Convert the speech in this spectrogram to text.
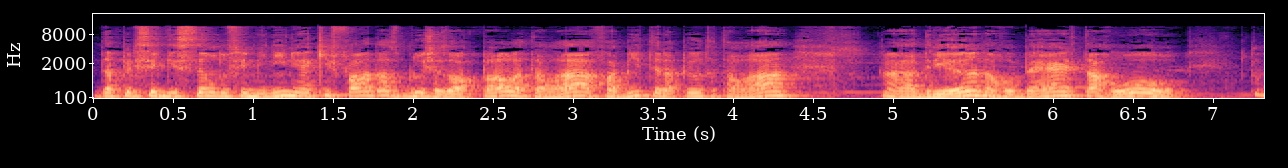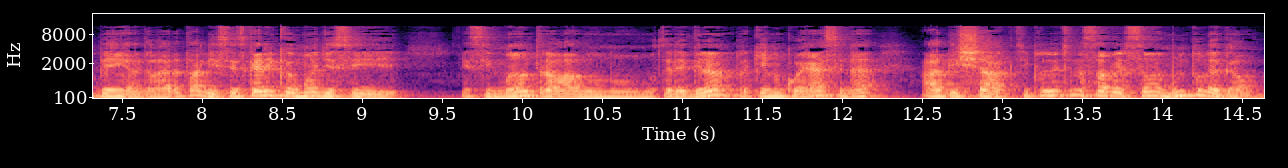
da perseguição do feminino, e aqui fala das bruxas. Ó, a Paula tá lá, a Fabi, terapeuta, tá lá, a Adriana, a Roberta, a Rô. Tudo bem, a galera tá ali. Vocês querem que eu mande esse, esse mantra lá no, no, no Telegram? Para quem não conhece, né? Adishakti. Simplesmente nessa versão é muito legal.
